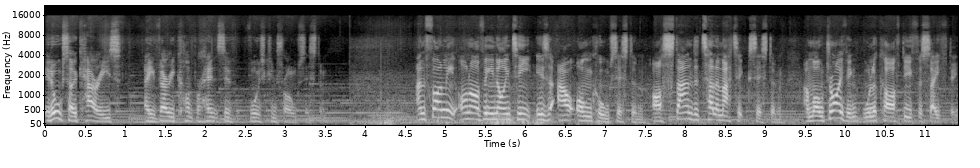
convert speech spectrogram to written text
It also carries a very comprehensive voice control system. And finally on our V90 is our on-call system, our standard telematics system, and while driving will look after you for safety.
